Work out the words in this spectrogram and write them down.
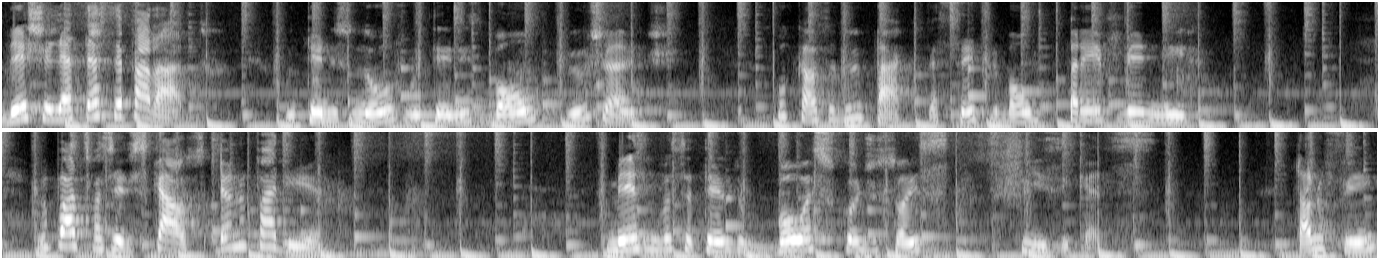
Deixa ele até separado. Um tênis novo, um tênis bom, viu, gente? Por causa do impacto. É sempre bom prevenir. Não posso fazer descalço? Eu não faria. Mesmo você tendo boas condições físicas. Tá no fim?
